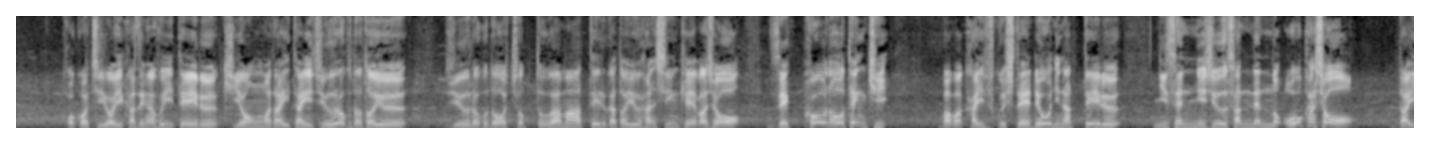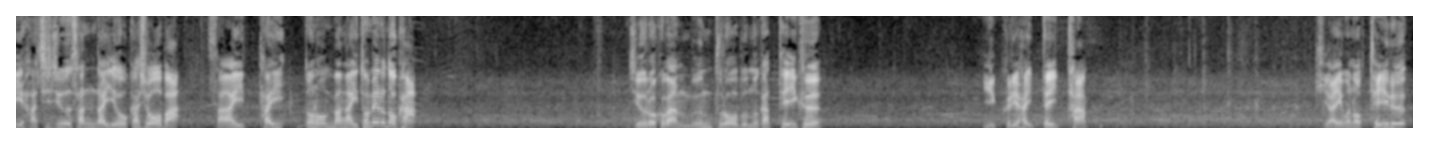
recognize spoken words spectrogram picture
心地よい風が吹いている。気温はだいたい16度という16度をちょっと上回っているかという阪神競馬場。絶好のお天気。馬場回復して量になっている。2023年の桜花賞。第83代桜花賞馬。さあ一体どの馬が射止めるのか。16番ムンプローブ向かっていく。ゆっくり入っていった。気合も乗っている。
